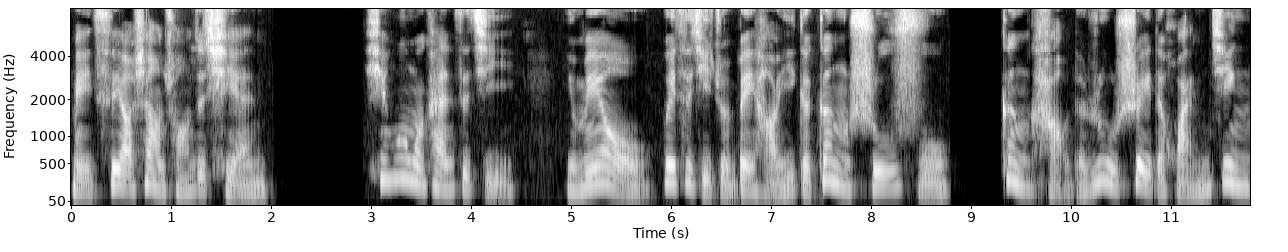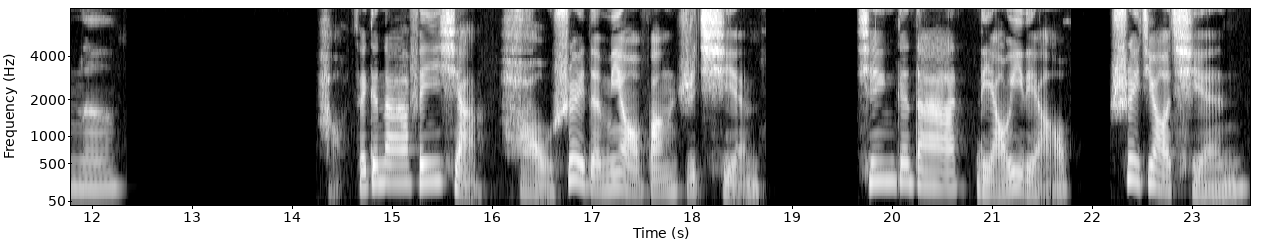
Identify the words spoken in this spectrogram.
每次要上床之前，先问问看自己有没有为自己准备好一个更舒服、更好的入睡的环境呢？好，再跟大家分享。好睡的妙方之前，先跟大家聊一聊睡觉前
